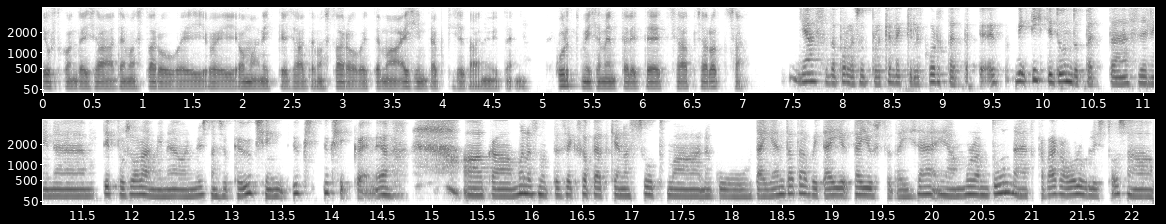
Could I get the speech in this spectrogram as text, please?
juhtkond ei saa temast aru või, või omanik ei saa temast aru, vaid tema esindabki seda nüüd on ju. kurtmise mentaliteet saab seal otsa jah, seda pole, sul pole kellelegi kurta, et tihti tundub, et äh, selline tipus olemine on üsna niisugune üksin, üks, üksik on ju. aga mõnes mõttes, eks sa peadki ennast suutma nagu täiendada või täi, täiustada ise ja mul on tunne, et ka väga olulist osa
